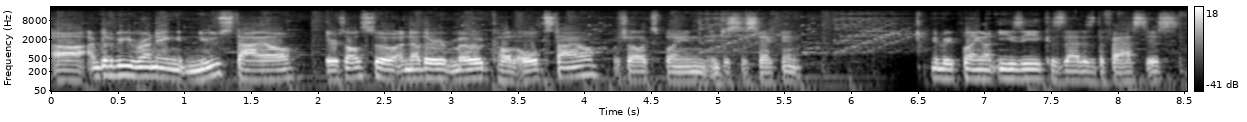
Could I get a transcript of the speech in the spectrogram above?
Uh, I'm going to be running New Style. There's also another mode called Old Style, which I'll explain in just a second. I'm going to be playing on Easy because that is the fastest.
